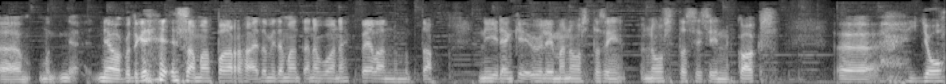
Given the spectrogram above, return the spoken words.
Öö, mut ne, ne on kuitenkin sama parhaita, mitä mä oon tänä vuonna ehkä pelannut, mutta niidenkin yli mä nostasin, nostasisin kaksi öö, jo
